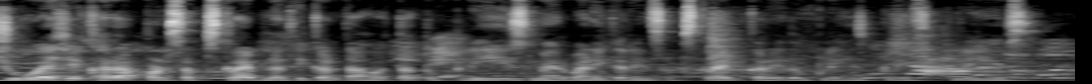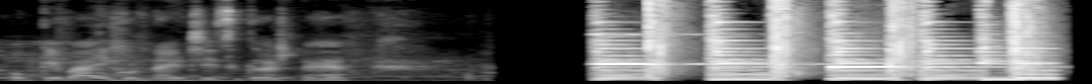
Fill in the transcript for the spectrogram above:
જોવે છે ખરા, પણ સબસ્ક્રાઈબ નથી કરતા હોતા. તો પ્લીઝ મહેરબાની કરીને સબસ્ક્રાઈબ કરી દો. Please please please okay bye good night Jai Shri Krishna. Thank you.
